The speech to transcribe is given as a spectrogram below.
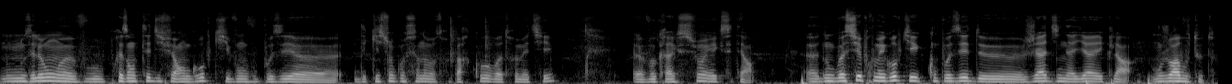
Nous allons vous présenter différents groupes qui vont vous poser des questions concernant votre parcours, votre métier, vos créations, etc. donc voici le premier groupe qui est composé de Jade, Inaya et Clara. Bonjour à vous toutes.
